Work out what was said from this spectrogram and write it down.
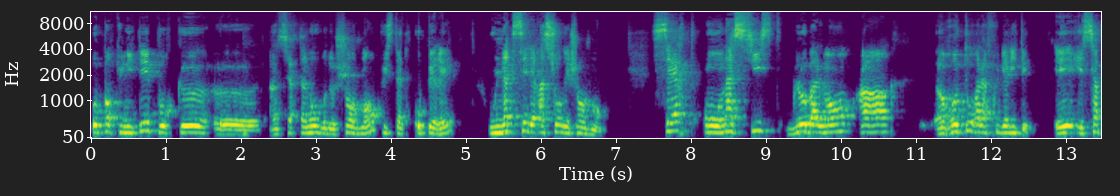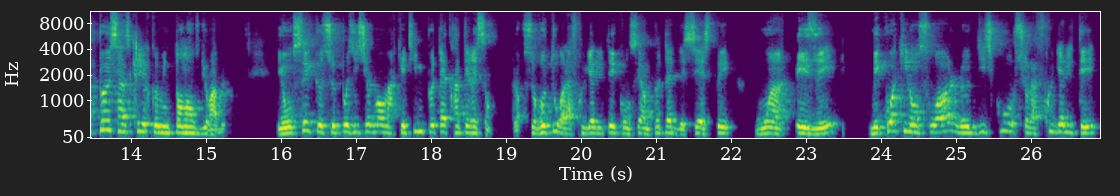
Opportunité pour que un certain nombre de changements puissent être opérés ou une accélération des changements. Certes, on assiste globalement à un retour à la frugalité et, ça peut s'inscrire comme une tendance durable. Et on sait que ce positionnement marketing peut être intéressant. Alors, ce retour à la frugalité concerne peut-être des CSP moins aisés, mais quoi qu'il en soit, le discours sur la frugalité,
